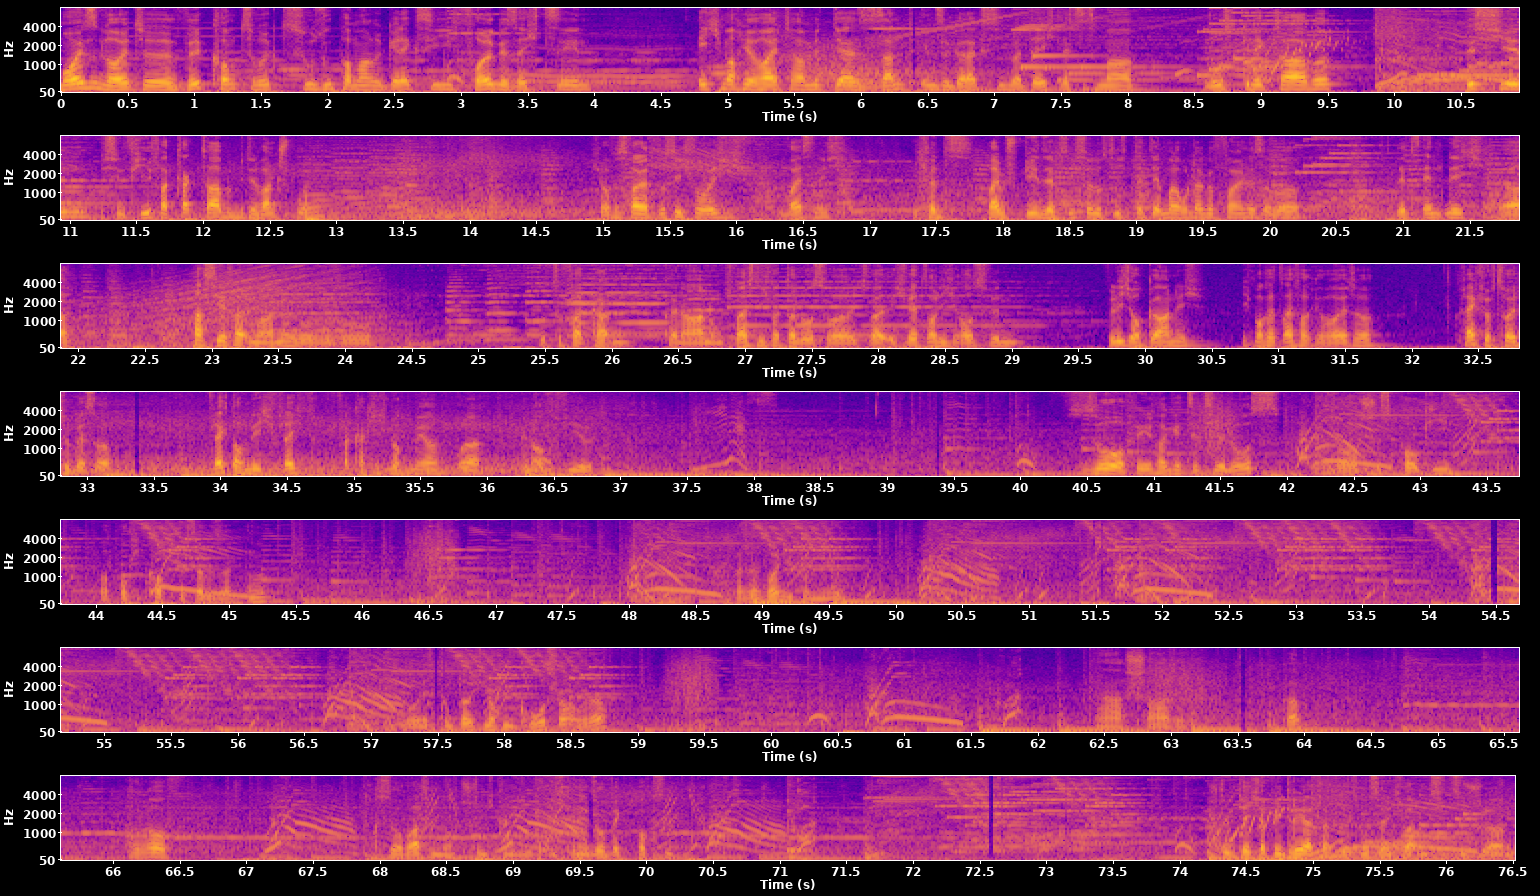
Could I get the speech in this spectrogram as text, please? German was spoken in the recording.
Moin Leute, willkommen zurück zu Super Mario Galaxy Folge 16. Ich mache hier weiter mit der Sandinsel Galaxie, bei der ich letztes Mal losgelegt habe. Bisschen, bisschen viel verkackt habe mit den Wandsprüngen. Ich hoffe, es war ganz lustig für euch, ich weiß nicht. Ich fand es beim Spielen selbst nicht so lustig, dass der mal runtergefallen ist, aber letztendlich, ja, passiert halt mal, ne, so, so, so, so zu verkacken. Keine Ahnung, ich weiß nicht, was da los war. Ich, ich werde es auch nicht rausfinden. Will ich auch gar nicht. Ich mache jetzt einfach hier weiter. Vielleicht läuft es heute besser. Vielleicht auch nicht. Vielleicht verkacke ich noch mehr. Oder genauso viel. So, auf jeden Fall geht's jetzt hier los. So, Schiss Pokey. Oder Pokey Kopf, besser gesagt, ne? Was wollen die von mir? So, jetzt kommt, glaube ich, noch ein großer, oder? Ah, schade. Komm. Hau drauf. Achso, warte mal. Stimmt, ich kann, ihn, ich kann ihn so wegboxen. Stimmt ja, ich habe die Drehattacke. Ich muss ja nicht warten, bis sie zuschlagen.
